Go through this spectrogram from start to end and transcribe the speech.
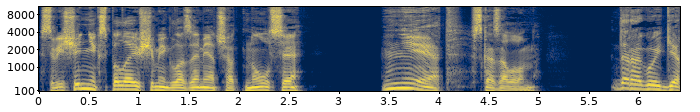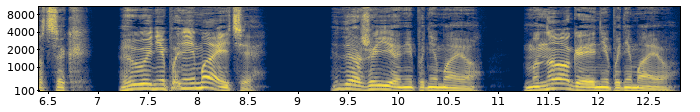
Священник с пылающими глазами отшатнулся. «Нет», — сказал он, — «дорогой герцог, вы не понимаете. Даже я не понимаю. Многое не понимаю.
